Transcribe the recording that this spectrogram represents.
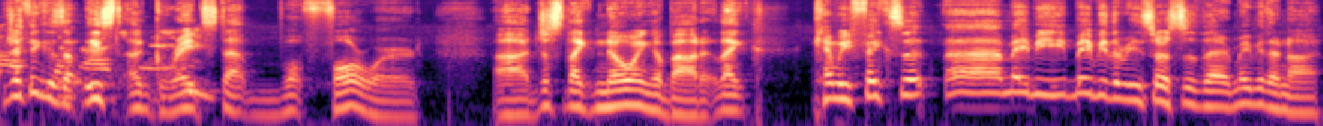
which i think is at least a great step forward uh, just like knowing about it. Like can we fix it? Uh, maybe maybe the resources are there maybe they're not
